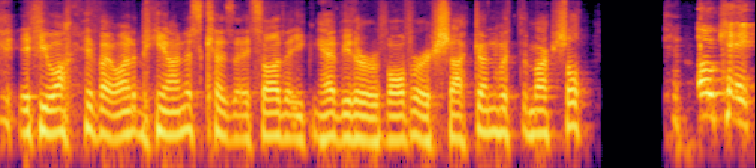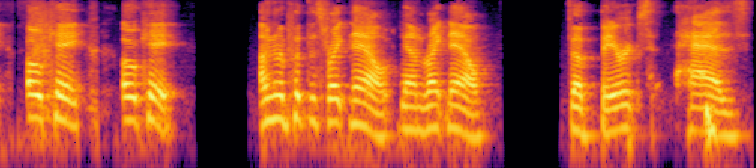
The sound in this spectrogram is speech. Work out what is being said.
if you want, if I want to be honest, because I saw that you can have either a revolver or shotgun with the marshal okay, okay, okay. I'm gonna put this right now down right now. The barracks has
